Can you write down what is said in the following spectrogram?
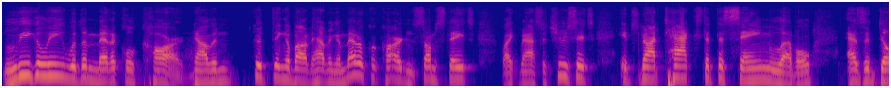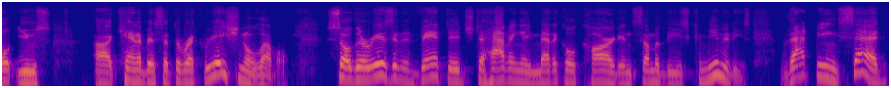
legally with a medical card. Now, the good thing about having a medical card in some states, like Massachusetts, it's not taxed at the same level as adult use uh, cannabis at the recreational level. So there is an advantage to having a medical card in some of these communities. That being said,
